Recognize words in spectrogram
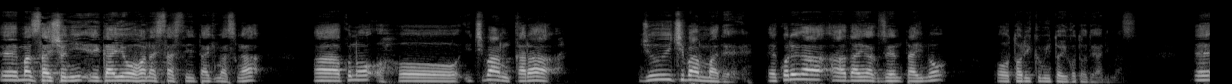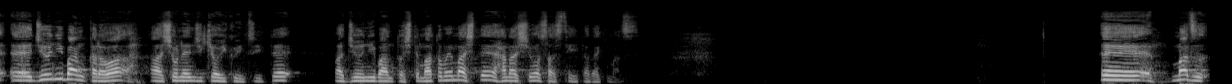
えまず最初に概要をお話しさせていただきますが、あこの1番から11番まで、これが大学全体の取り組みということであります。12番からはあ初年次教育について、12番としてまとめまして話をさせていただきます。えーまず、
